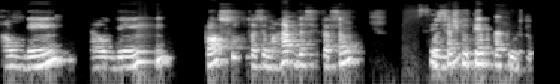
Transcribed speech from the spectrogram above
alguém, alguém, posso fazer uma rápida citação? Sim. Você acha que o tempo está curto?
